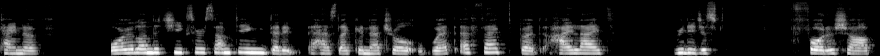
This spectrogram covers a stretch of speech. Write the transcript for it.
kind of oil on the cheeks or something that it has like a natural wet effect, but highlight really just Photoshop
